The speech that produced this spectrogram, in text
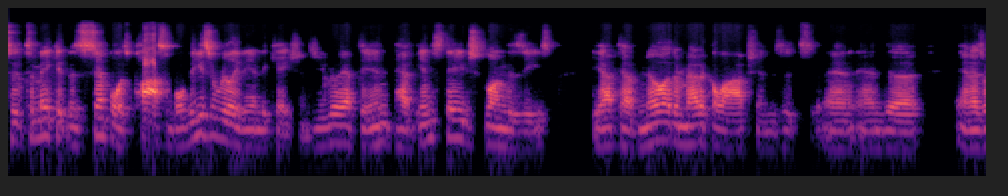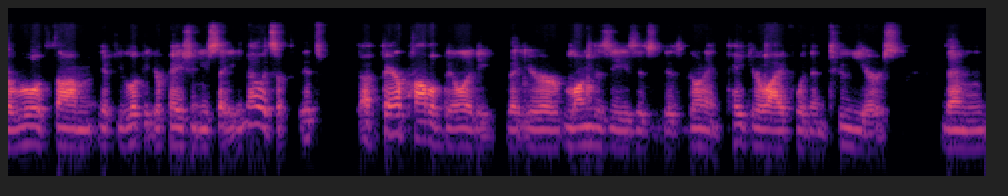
to, to make it as simple as possible, these are really the indications. You really have to in, have end-stage lung disease. You have to have no other medical options. It's and and uh, and as a rule of thumb, if you look at your patient, you say, you know, it's a it's a fair probability that your lung disease is is going to take your life within two years. Then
